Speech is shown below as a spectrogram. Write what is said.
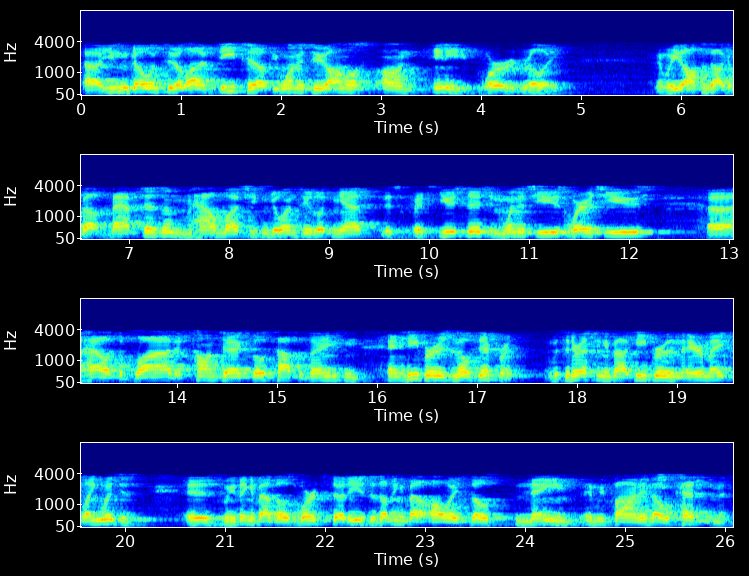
uh, you can go into a lot of detail if you wanted to, almost on any word, really. And we often talk about baptism and how much you can go into looking at its, its usage and when it's used, where it's used, uh, how it's applied, its context, those types of things. And, and Hebrew is no different. What's interesting about Hebrew and the Aramaic language is, is when you think about those word studies, there's nothing about always those names and we find in the Old Testament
